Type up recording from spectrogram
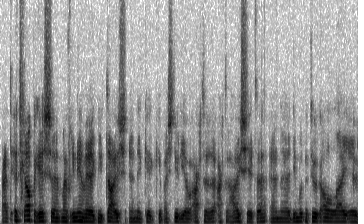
Het, het, grappige is, uh, mijn vriendin werkt nu thuis en ik, ik heb mijn studio achter, achter huis zitten. En die moet natuurlijk allerlei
